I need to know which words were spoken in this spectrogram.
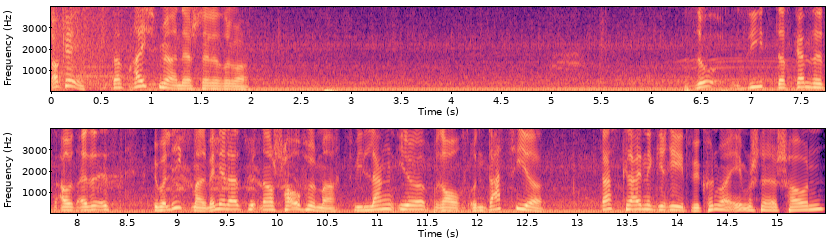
Okay, das reicht mir an der Stelle sogar. So sieht das Ganze jetzt aus. Also es überlegt mal, wenn ihr das mit einer Schaufel macht, wie lange ihr braucht. Und das hier, das kleine Gerät, wir können mal eben schnell schauen.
